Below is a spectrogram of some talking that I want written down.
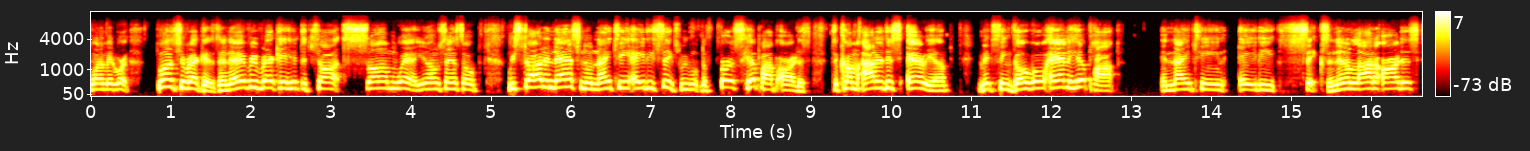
20 minute work bunch of records, and every record hit the charts somewhere. You know what I'm saying? So we started national 1986. We were the first hip hop artists to come out of this area, mixing go go and hip hop in 1986. And then a lot of artists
